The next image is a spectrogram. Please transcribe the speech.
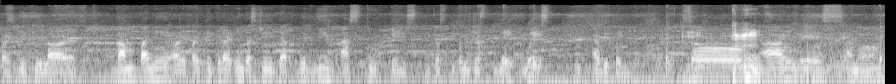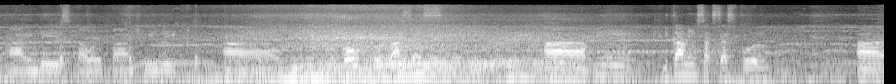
particular company or a particular industry that would lead us to haste because it will just waste everything. So, uh, in this, ano, uh, in this power punch, really, uh, we need to go through process. Uh, being, becoming successful uh,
